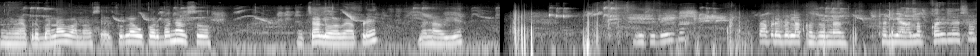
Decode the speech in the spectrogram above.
હવે આપણે બનાવવાનો છે. ચૂલા ઉપર બનાવશું. ચાલો હવે આપણે બનાવીએ. બીજું દઈ દો તો આપણે પહેલાં ખજૂરના ઠળિયા અલગ કરી લઈશું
